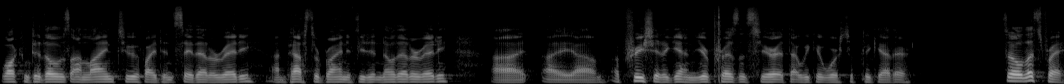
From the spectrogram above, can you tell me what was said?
Welcome to those online, too, if I didn't say that already. I'm Pastor Brian, if you didn't know that already. Uh, I um, appreciate, again, your presence here that we could worship together. So let's pray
